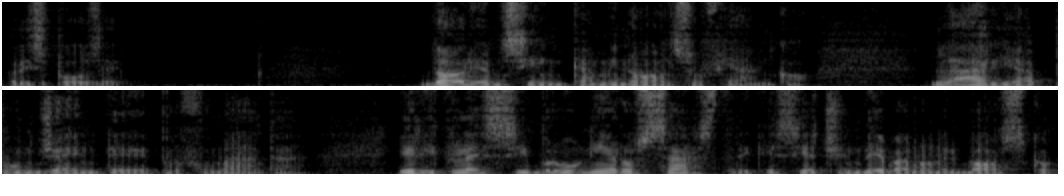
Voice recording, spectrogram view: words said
rispose. Dorian si incamminò al suo fianco. L'aria pungente e profumata, i riflessi bruni e rossastri che si accendevano nel bosco,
